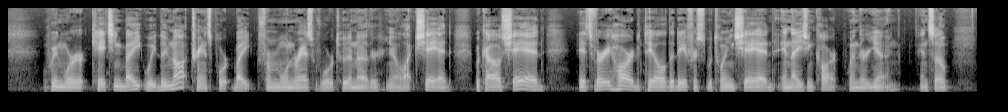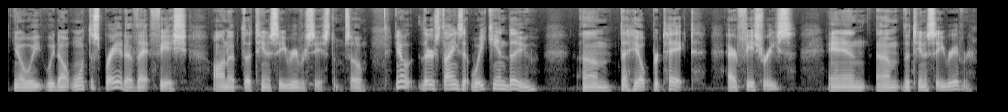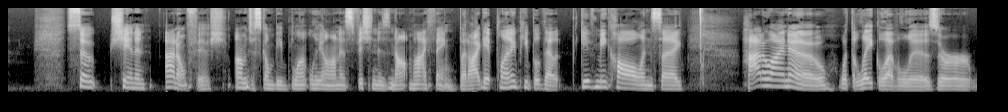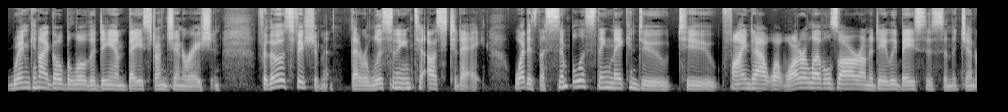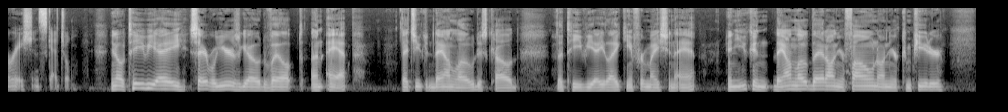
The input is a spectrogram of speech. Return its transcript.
when we're catching bait, we do not transport bait from one reservoir to another, you know, like shad, because shad, it's very hard to tell the difference between shad and Asian carp when they're young. And so, you know, we, we don't want the spread of that fish on up the Tennessee River system. So, you know, there's things that we can do um, to help protect our fisheries and um, the Tennessee River. So, Shannon, I don't fish. I'm just going to be bluntly honest. Fishing is not my thing, but I get plenty of people that give me call and say, How do I know what the lake level is or when can I go below the dam based on generation? For those fishermen that are listening to us today, what is the simplest thing they can do to find out what water levels are on a daily basis and the generation schedule? You know, TVA several years ago developed an app that you can download. It's called the TVA Lake Information app. And you can download that on your phone, on your computer,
